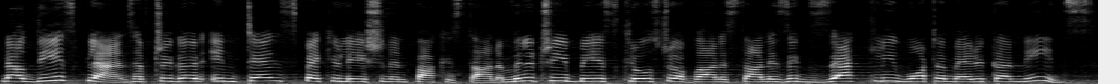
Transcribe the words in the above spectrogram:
Now, these plans have triggered intense speculation in Pakistan. A military base close to Afghanistan is exactly what America needs.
